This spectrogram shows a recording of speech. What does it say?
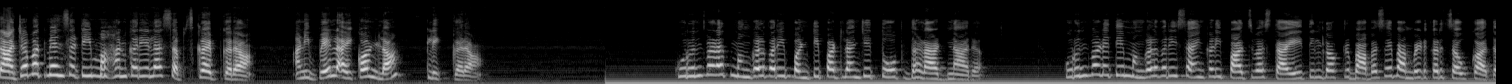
ताज्या बातम्यांसाठी महान करेला सबस्क्राईब करा आणि बेल आयकॉनला क्लिक करा. कुरुंदवाडात मंगळवारी बंटी पाटलांची तोप धडाडणार. कुरुंदवाड येथे मंगळवारी सायंकाळी पाच वाजता येथील डॉक्टर बाबासाहेब आंबेडकर चौकात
